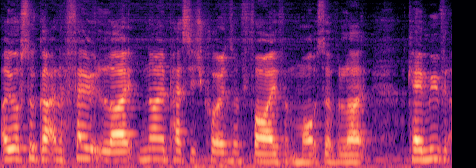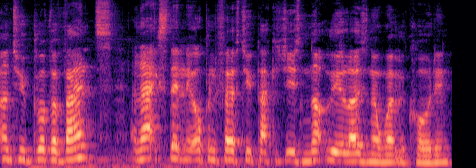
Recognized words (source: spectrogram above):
I also got an etheric light, 9 passage coins and 5 motes of light. Okay, moving on to Brother Vance and I accidentally opened the first two packages not realising I weren't recording.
